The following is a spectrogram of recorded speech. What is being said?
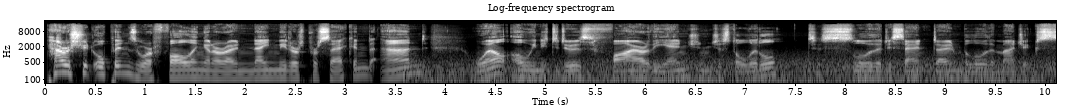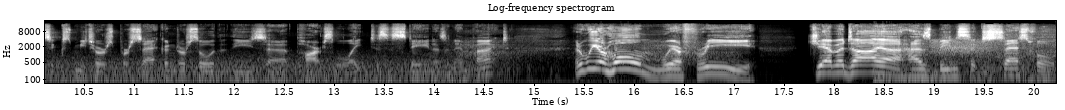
Parachute opens, we're falling at around 9 meters per second, and, well, all we need to do is fire the engine just a little to slow the descent down below the magic 6 meters per second or so that these uh, parts like to sustain as an impact. And we are home! We are free! Jebediah has been successful.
